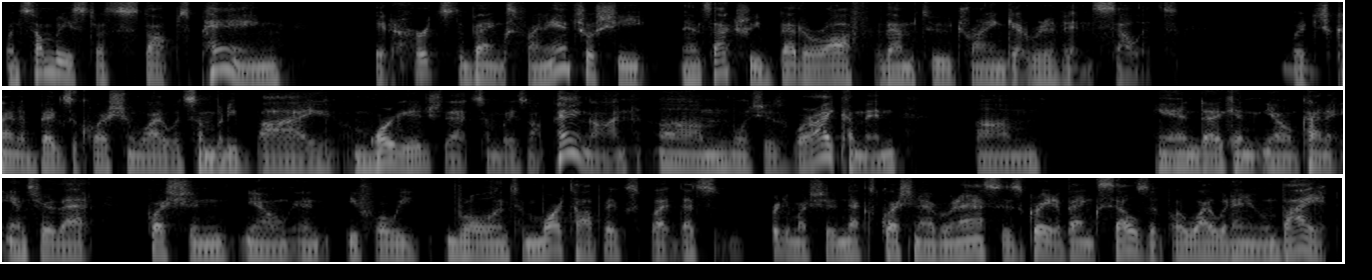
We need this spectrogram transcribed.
When somebody st- stops paying, it hurts the bank's financial sheet and it's actually better off for them to try and get rid of it and sell it. Which kind of begs the question why would somebody buy a mortgage that somebody's not paying on? Um, which is where i come in. Um, and i can you know kind of answer that question you know and before we roll into more topics but that's pretty much the next question everyone asks is great a bank sells it but why would anyone buy it?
